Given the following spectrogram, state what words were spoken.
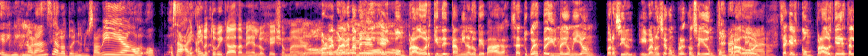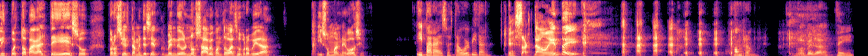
en ignorancia, los dueños no sabían, o, o, o sea, hay, ¿Dónde hay- está ubicada también el location matter? No. Pero recuerda que también el, el comprador es quien determina lo que paga. O sea, tú puedes pedir medio millón, pero si Iván no se ha conseguido un comprador, claro. o sea, que el comprador tiene que estar dispuesto a pagarte eso, pero ciertamente si el vendedor no sabe cuánto vale su propiedad, hizo un mal negocio. y para eso está Orbital, Exactamente. Home Run. No es verdad. Sí.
